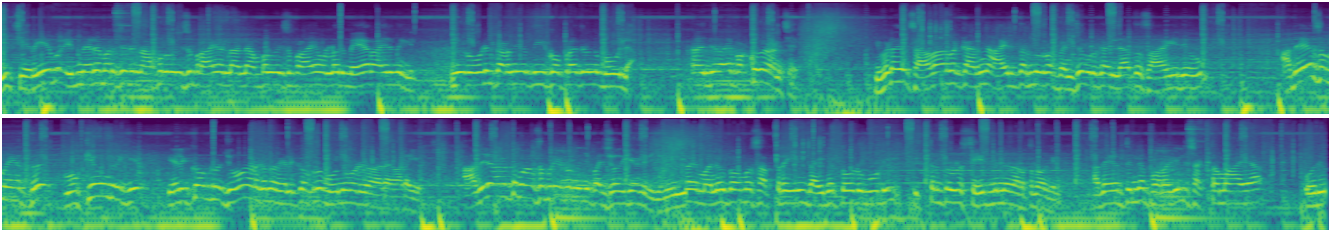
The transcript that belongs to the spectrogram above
ഈ ചെറിയ നേരെ മറിച്ച് ഒരു നാൽപ്പത് വയസ്സ് പ്രായമല്ല അല്ല അമ്പത് വയസ്സ് പ്രായമുള്ള ഒരു മേയർ ആയിരുന്നെങ്കിൽ ഈ റോഡിൽ തടഞ്ഞു നിർത്തി ഈ കോപ്പറേറ്റിലൊന്നും പോകില്ല അതിന്റെതായ പക്വത കാണിച്ചേ. ഇവിടെ സാധാരണക്കാരന് ആയിരത്തി അറുന്നൂറ് രൂപ പെൻഷൻ കൊടുക്കാൻ ഇല്ലാത്ത സാഹചര്യവും അതേ സമയത്ത് മുഖ്യമന്ത്രിക്ക് ഹെലികോപ്റ്റർ ജോ കിടക്കുന്ന ഹെലികോപ്റ്റർ മൂന്ന് കോടി വാടകയും അതിനകത്ത് മാസം ഉണ്ടോ ഇനി പരിശോധിക്കേണ്ടിയിരിക്കും ഇന്ന് മനു തോമസ് അത്രയും ധൈര്യത്തോടു കൂടി ഇത്തരത്തിലുള്ള സ്റ്റേറ്റ്മെന്റ് നടത്തണമെങ്കിൽ അദ്ദേഹത്തിന്റെ പുറകിൽ ശക്തമായ ഒരു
